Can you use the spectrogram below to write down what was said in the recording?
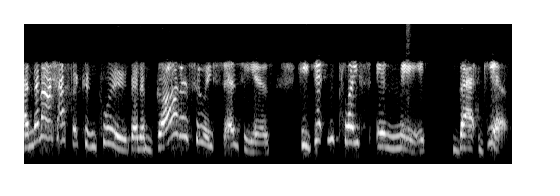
and then I have to conclude that if God is who He says He is, He didn't place in me that gift.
